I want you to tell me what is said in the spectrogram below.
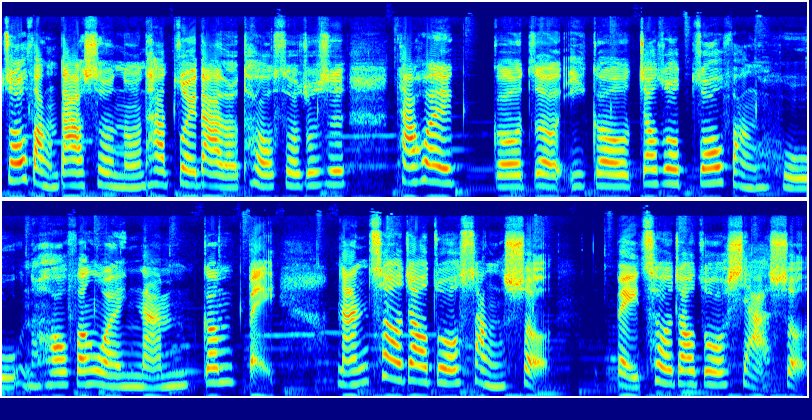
周访大社呢，它最大的特色就是它会隔着一个叫做周访湖，然后分为南跟北，南侧叫做上社。北侧叫做下社，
